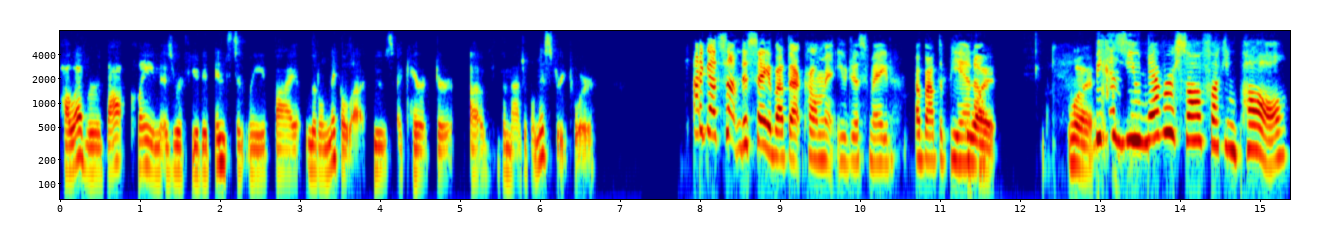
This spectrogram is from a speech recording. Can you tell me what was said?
However, that claim is refuted instantly by Little Nicola, who's a character of the Magical Mystery Tour. I got something to say about that comment you just made about the piano. What? What? Because you never saw fucking Paul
